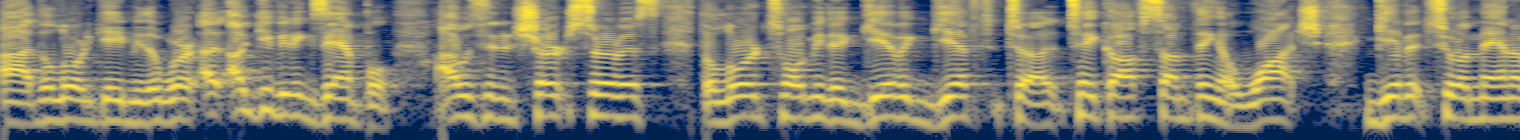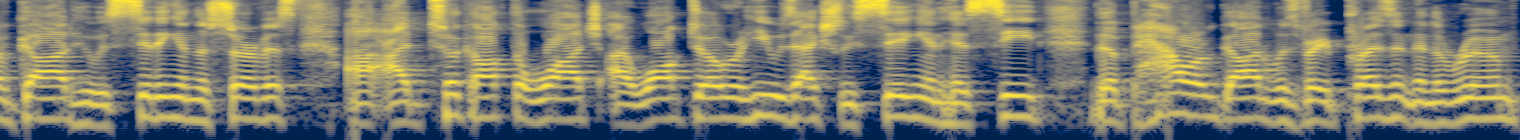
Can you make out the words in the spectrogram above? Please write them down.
uh, the Lord gave me the word. I'll give you an example. I was in a church service. The Lord told me to give a gift, to take off something, a watch, give it to a man of God who was sitting in the service. Uh, I took off the watch. I walked over. He was actually sitting in his seat. The power of God was very present in the room.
